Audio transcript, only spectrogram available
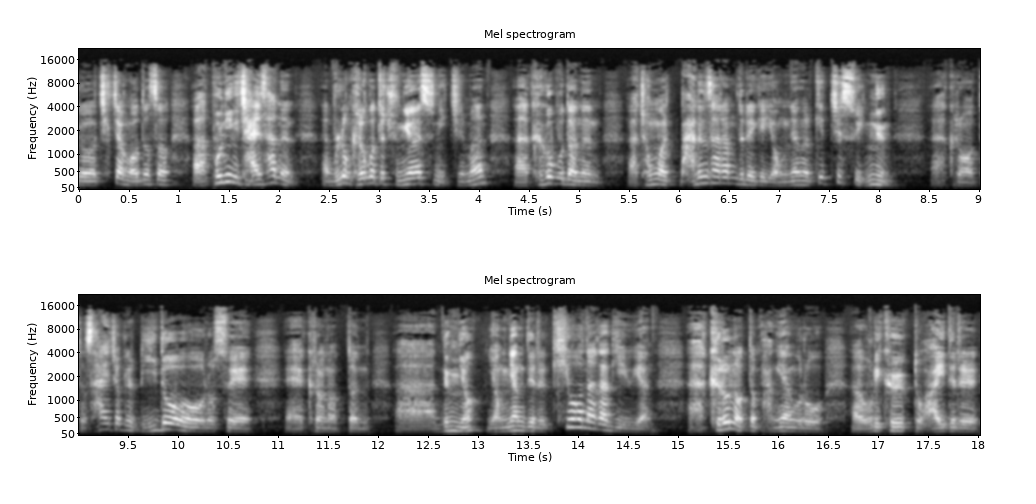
어, 직장 얻어서 아, 본인이 잘 사는 아, 물론 그런 것도 중요할 수는 있지만 아, 그거보다는 아, 정말 많은 사람들에게 영향을 끼칠 수 있는 아, 그런 어떤 사회적인 리더로서의 그런 어떤 아, 능력, 역량들을 키워나가기 위한 아, 그런 어떤 방향으로 우리 교육도 아이들을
